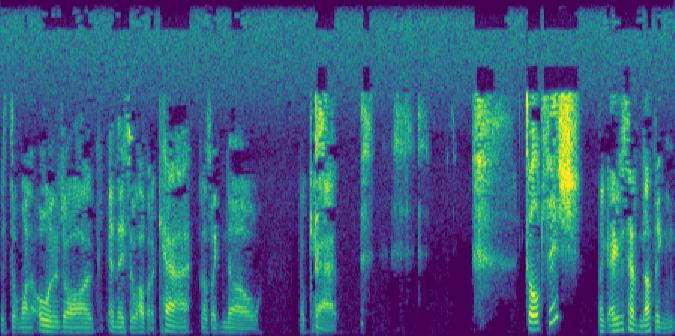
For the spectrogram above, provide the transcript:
Just don't want to own a dog. And they said, well, how about a cat? And I was like, no, no cat. Goldfish? Like I just have nothing,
